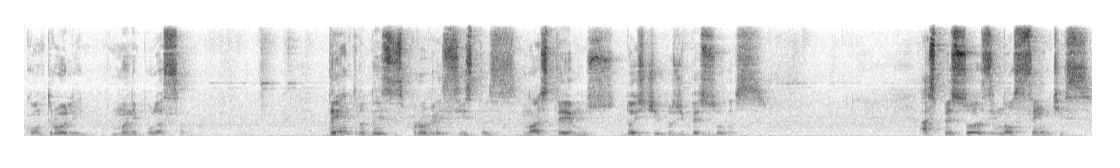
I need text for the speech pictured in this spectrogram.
Controle, manipulação. Dentro desses progressistas, nós temos dois tipos de pessoas. As pessoas inocentes,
